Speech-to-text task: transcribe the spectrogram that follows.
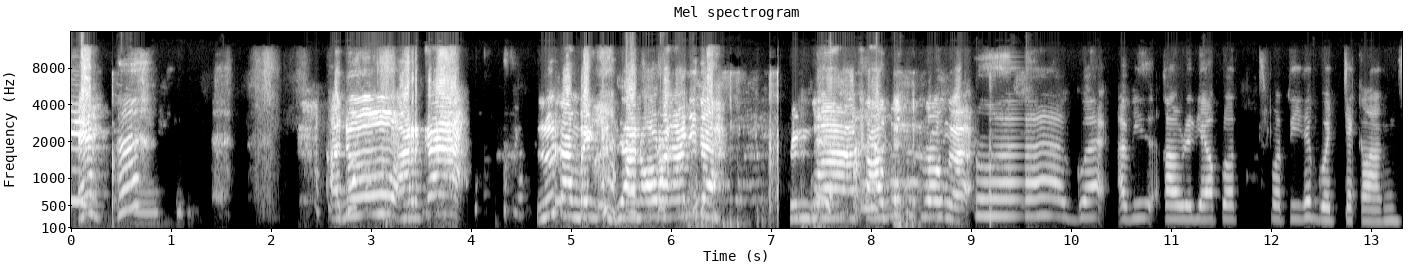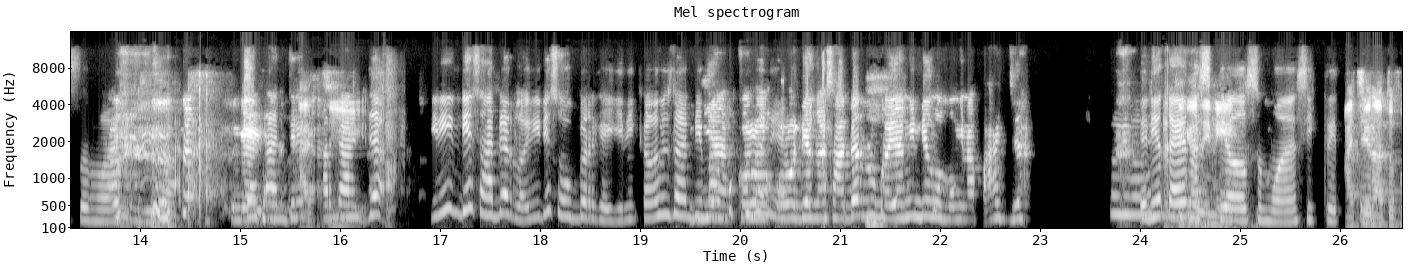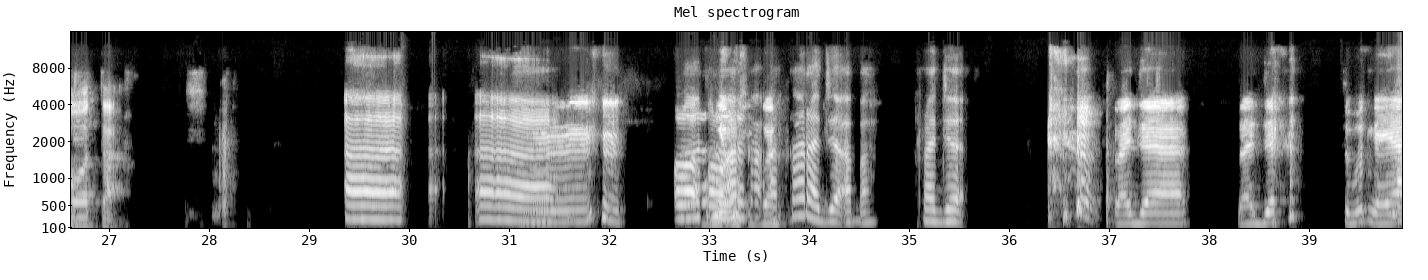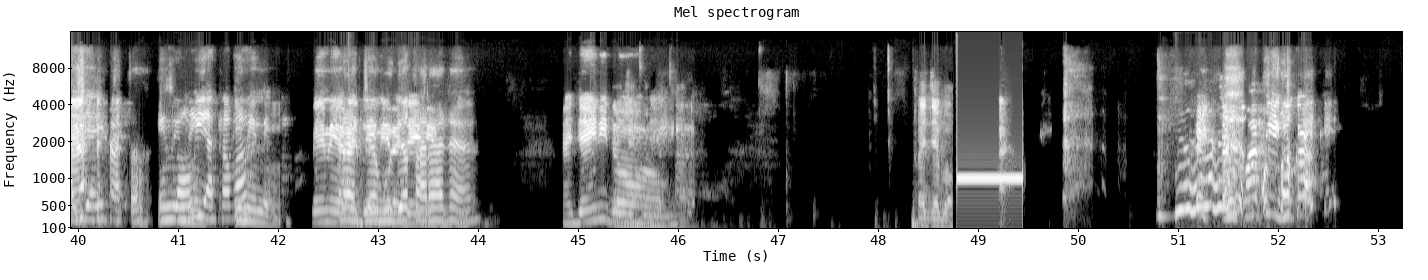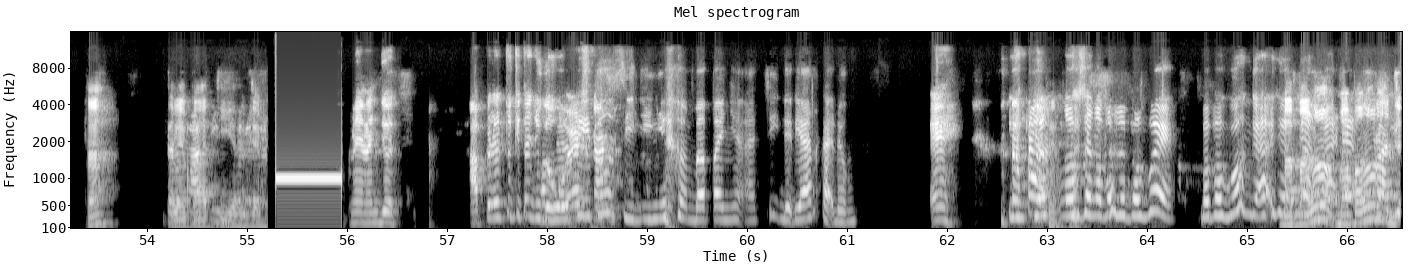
Eh, aduh Arka, lu nambahin kerjaan orang aja dah. Pengen gua tabuk lu tau nggak? Wah, gue abis kalau udah diupload Spotify gue cek langsung lah. Enggak. Anjir. Arka aja. Ini dia sadar loh, ini dia sober kayak gini. Kalau misalnya dia Iya, mabuk kalau ya? kalau dia nggak sadar, lu bayangin dia ngomongin apa aja. Jadi dia kayak kan nge-spill ini, semua secret. Aci Ratu Vodka. Eh, eh, Hmm, Kalau kalau Iya, Arka. Arka raja apa? Raja Raja, Raja, sebut nggak ya? Raja itu. Ini Slowly nih. ya, apa? Ini nih. Nih, nih, Raja ini, Muda ini. Karana. Raja ini Raja dong. Raja Bok. Eh, telepati gue kak. Hah? Telepati Raja. Nih lanjut. April tuh kita juga Oh, US berarti itu kan. CD-nya bapaknya Aci dari Arka dong. Eh, Iya, nggak usah ngebahas bapak gue. Bapak gue nggak. Bapak ada. bapak lu Raja.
